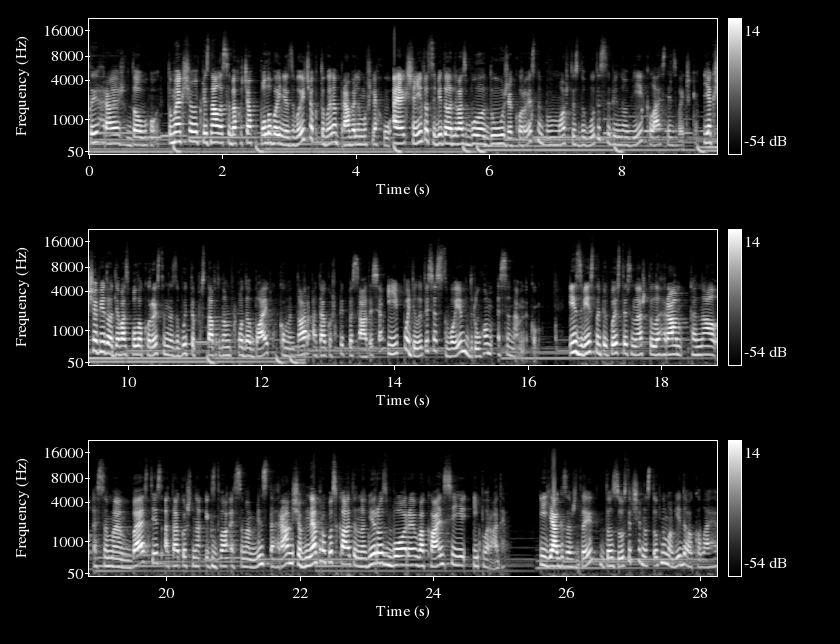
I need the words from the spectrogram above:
ти граєш вдовго. Тому, якщо ви впізнали себе хоча б в половині звичок, то ви на правильному шляху. А якщо ні, то це відео для вас було дуже корисним, бо ви можете здобути собі нові класні звички. Якщо відео для вас було корисним, не забудьте поставити нам вподобайку, коментар, а також підписатися і поділитися своїм другом СММником. І, звісно, підписуйтесь на наш телеграм-канал SMM Besties, а також на X2 SMM в інстаграм, щоб не пропускати нові розбори, вакансії і поради. І як завжди, до зустрічі в наступному відео, колеги.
